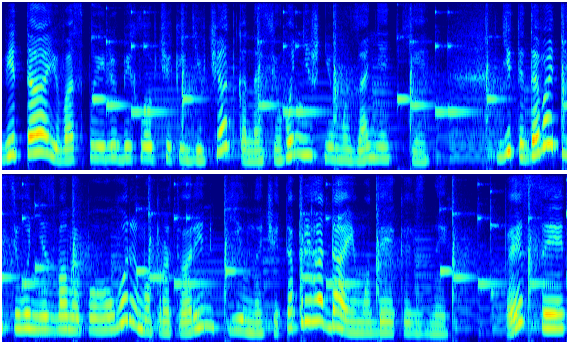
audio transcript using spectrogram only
Вітаю вас, мої любі хлопчики і дівчатка, на сьогоднішньому занятті. Діти, давайте сьогодні з вами поговоримо про тварин півночі та пригадаємо деяких з них. Песець,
